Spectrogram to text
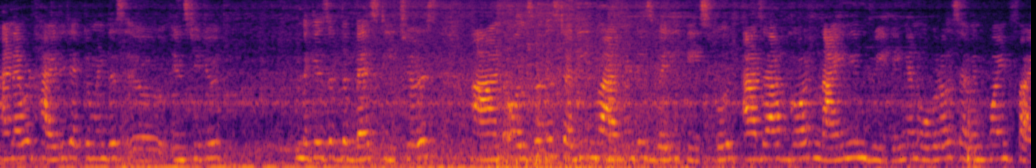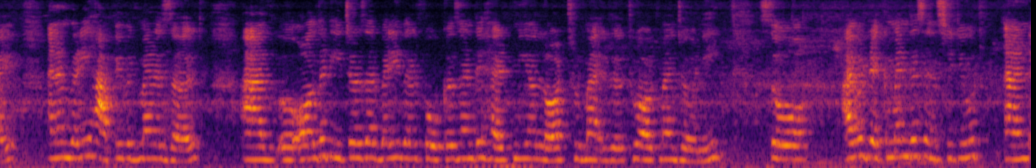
and I would highly recommend this uh, institute because of the best teachers and also the study environment is very peaceful. As I have got 9 in reading and overall 7.5 and I'm very happy with my result. And uh, all the teachers are very well focused and they helped me a lot through my throughout my journey. So I would recommend this institute and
